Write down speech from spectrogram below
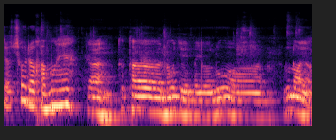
Đâu chỗ đâu không mua ha. À thức thơ nó chỉ bây giờ lúc lúc nói à?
